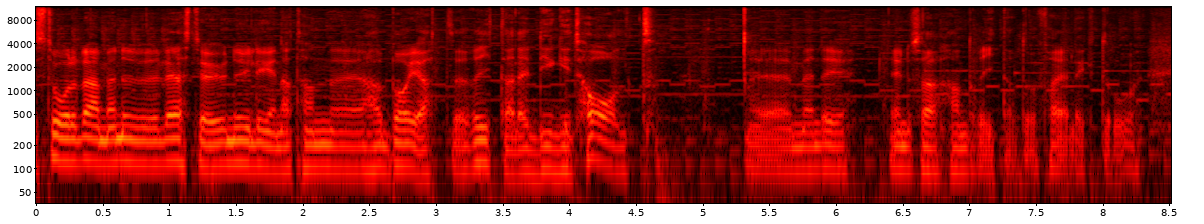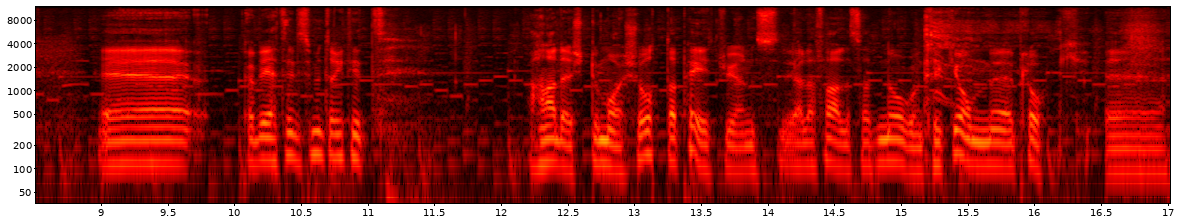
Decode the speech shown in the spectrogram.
Står det där men nu läste jag ju nyligen att han eh, har börjat rita det digitalt. Eh, men det är ändå så här handritat och färgläckt och... Eh, jag vet liksom inte riktigt... Han hade, de har 28 Patreons i alla fall så att någon tycker om eh, plock. Eh,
